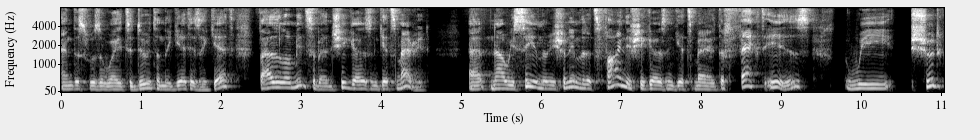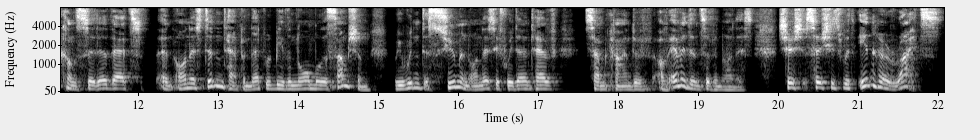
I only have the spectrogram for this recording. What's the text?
and this was a way to do it and the get is a get. And she goes and gets married. Uh, now we see in the Rishonim that it's fine if she goes and gets married. The fact is, we should consider that an ones didn't happen. That would be the normal assumption. We wouldn't assume an ones if we don't have some kind of, of evidence of an ones. So, so she's within her rights,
